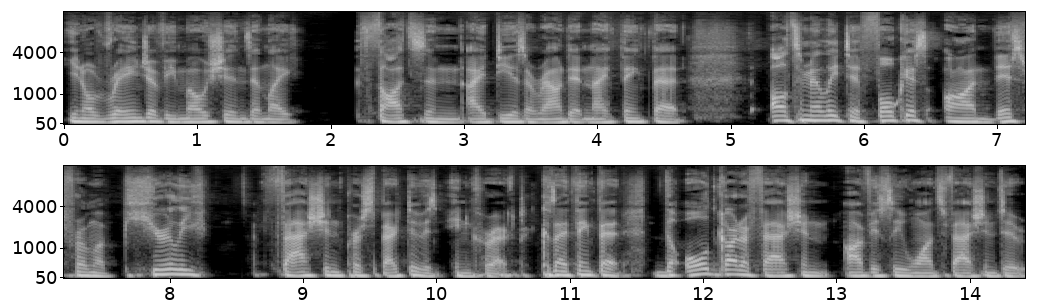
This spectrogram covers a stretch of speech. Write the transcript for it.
you know, range of emotions and like thoughts and ideas around it. And I think that ultimately to focus on this from a purely fashion perspective is incorrect. Because I think that the old guard of fashion obviously wants fashion to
